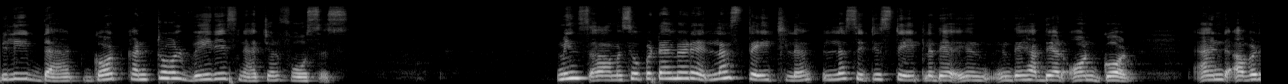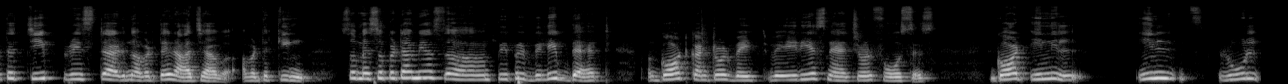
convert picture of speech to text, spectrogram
believed that God controlled various natural forces. മീൻസ് മെസോപ്പൊട്ടാമിയയുടെ എല്ലാ സ്റ്റേറ്റിൽ എല്ലാ സിറ്റി സ്റ്റേറ്റിൽ ദേ ഹാവ് ദെയർ ഓൺ ഗോഡ് ആൻഡ് അവിടുത്തെ ചീഫ് പ്രീസ്റ്റ് ആയിരുന്നു അവിടുത്തെ രാജാവ് അവിടുത്തെ കിങ് So Mesopotamia's uh, people believed that God controlled va- various natural forces. God Enlil, Enlil ruled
